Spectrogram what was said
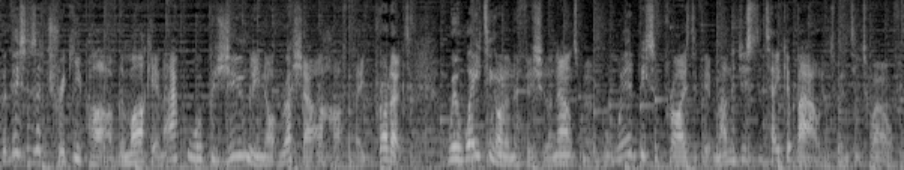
but this is a tricky part of the market and Apple will presumably not rush out a half baked product. We're waiting on an official announcement, but we'd be surprised if it manages to take a bow in 2012.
